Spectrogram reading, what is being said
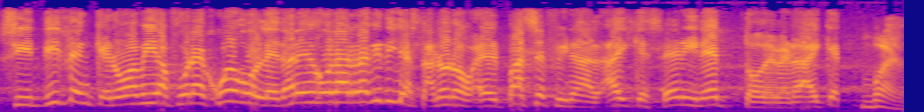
si dicen que no había fuera de juego, le dan el gol a Rakitic y ya está. No, no, el pase final. Hay que ser inepto, de verdad. Hay que... Bueno,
